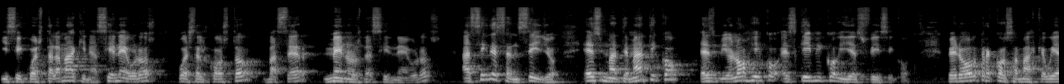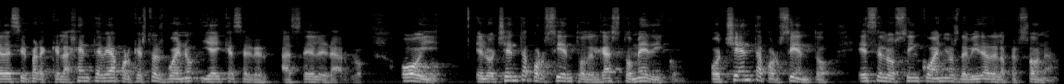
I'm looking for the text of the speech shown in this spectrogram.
Y si cuesta la máquina 100 euros, pues el costo va a ser menos de 100 euros. Así de sencillo. Es matemático, es biológico, es químico y es físico. Pero otra cosa más que voy a decir para que la gente vea porque esto es bueno y hay que acelerarlo. Hoy, el 80% del gasto médico 80% es en los cinco años de vida de la persona.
